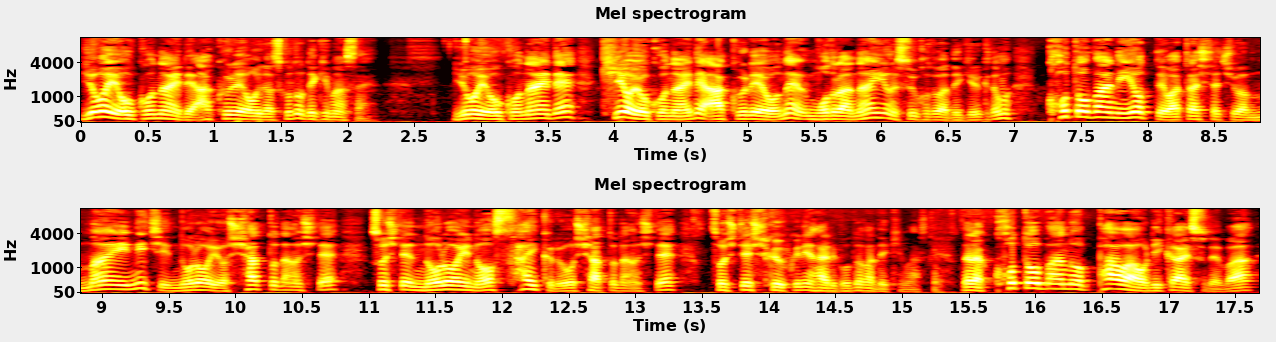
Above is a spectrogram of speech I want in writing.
良い行いで悪霊を追い出すことできません。良い行いで、清い行いで悪霊をね、戻らないようにすることができるけども、言葉によって私たちは毎日呪いをシャットダウンして、そして呪いのサイクルをシャットダウンして、そして祝福に入ることができます。だから言葉のパワーを理解すれば、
